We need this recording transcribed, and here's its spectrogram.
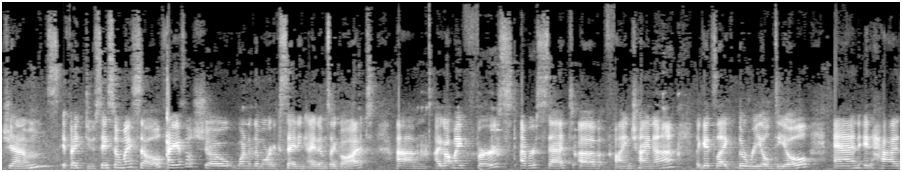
gems, if I do say so myself. I guess I'll show one of the more exciting items I got. Um, I got my first ever set of fine china. Like it's like the real deal. And it has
